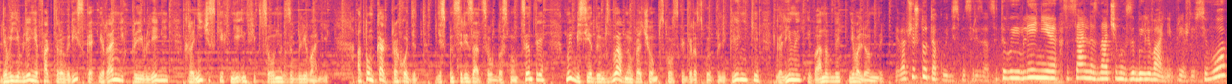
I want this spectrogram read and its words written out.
для выявления факторов риска и ранних проявлений хронических неинфекционных заболеваний. О том, как проходит диспансеризация в областном центре, мы беседуем с главным врачом Псковской городской поликлиники Галиной Ивановной Неваленной. Вообще, что такое диспансеризация? Это выявление социально значимых заболеваний прежде всего,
